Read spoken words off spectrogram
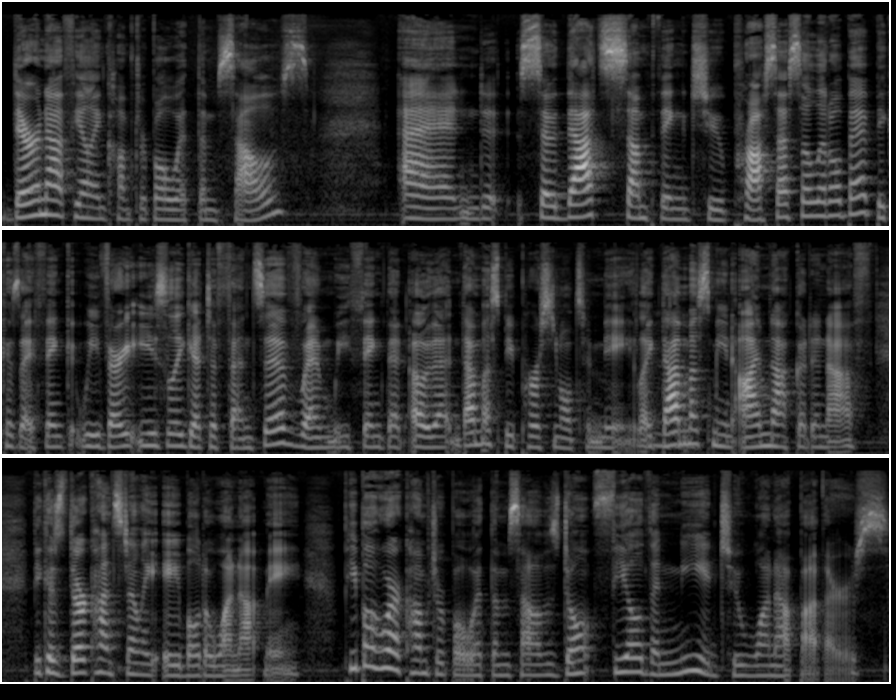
They're not feeling comfortable with themselves. And so that's something to process a little bit because I think we very easily get defensive when we think that, oh, that, that must be personal to me. Like that mm-hmm. must mean I'm not good enough because they're constantly able to one up me. People who are comfortable with themselves don't feel the need to one up others.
